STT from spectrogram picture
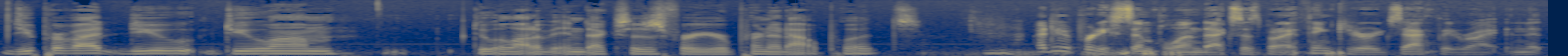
Do you provide? Do you do you um do a lot of indexes for your printed outputs? I do pretty simple indexes, but I think you're exactly right. And it,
